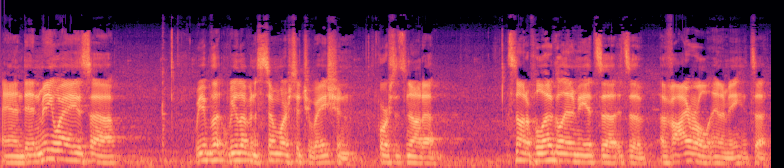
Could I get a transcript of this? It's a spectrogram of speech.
And in many ways, uh, we, we live in a similar situation. Of course, it's not a it's not a political enemy. It's a it's a, a viral enemy. It's a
